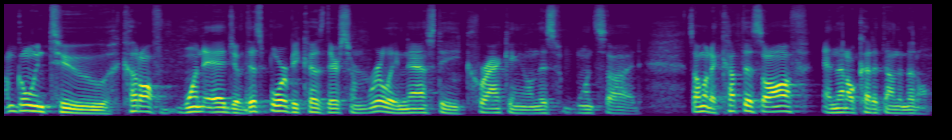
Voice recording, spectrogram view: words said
I'm going to cut off one edge of this board because there's some really nasty cracking on this one side. So I'm gonna cut this off and then I'll cut it down the middle.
